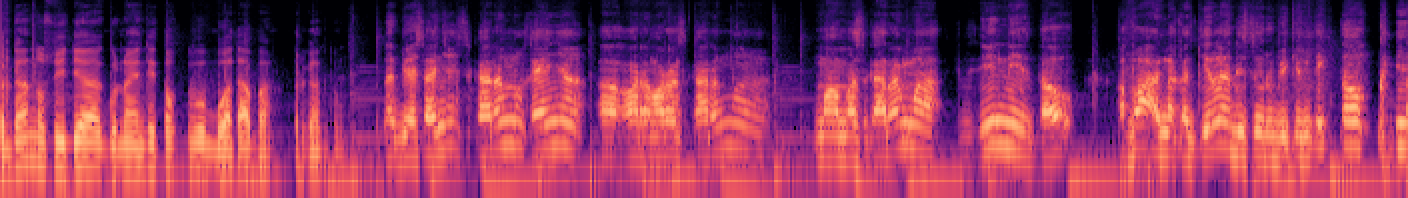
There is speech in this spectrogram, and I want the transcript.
Tergantung sih dia gunain TikTok tuh buat apa, tergantung. nah biasanya sekarang mah kayaknya eh, orang-orang sekarang mah mama sekarang mah ini tahu apa anak kecilnya disuruh bikin TikTok Iya.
